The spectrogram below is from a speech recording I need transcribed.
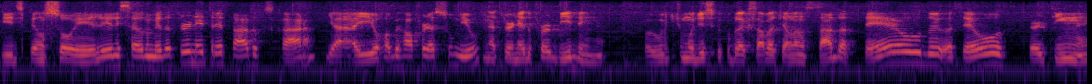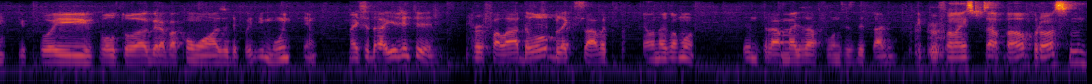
e dispensou ele, ele saiu no meio da turnê tretado com os caras. E aí o Rob Halford assumiu na turnê do Forbidden, né? Foi o último disco que o Black Sabbath tinha lançado até o, até o 13, né? Que foi. voltou a gravar com o Ozzy depois de muito tempo. Mas isso daí a gente for falar do Black Sabbath, então nós vamos entrar mais a fundo nesses detalhes. E por falar em Sabbath, o próximo.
